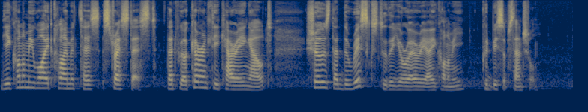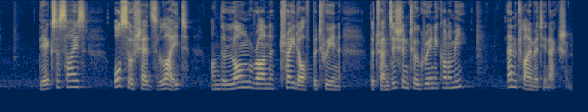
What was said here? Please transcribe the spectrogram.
The economy-wide climate test, stress test that we are currently carrying out shows that the risks to the euro area economy could be substantial. The exercise also sheds light on the long-run trade-off between the transition to a green economy and climate inaction.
